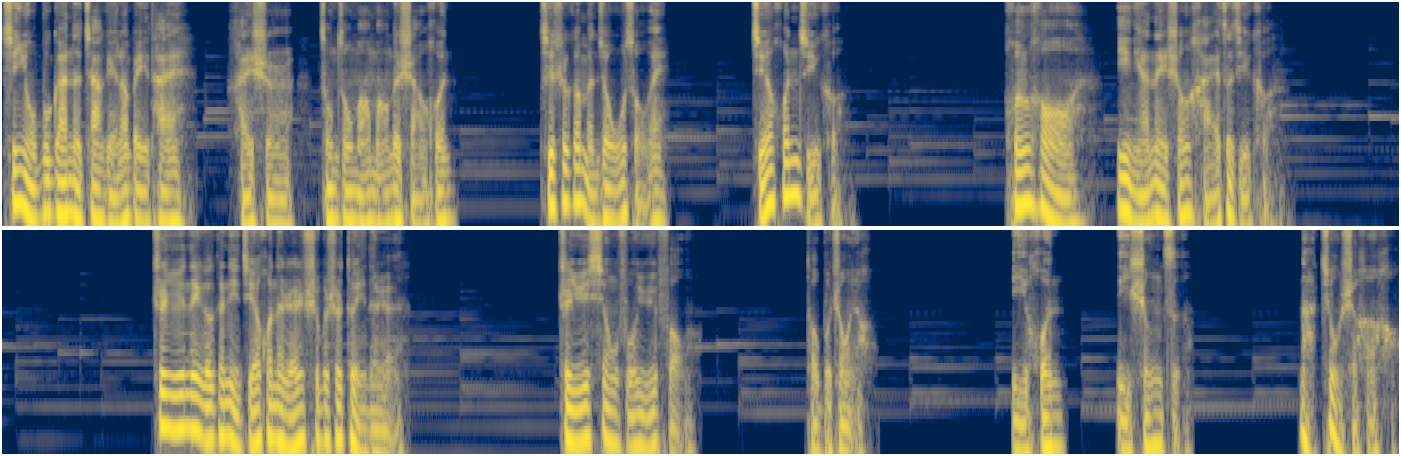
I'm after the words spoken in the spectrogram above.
心有不甘的嫁给了备胎，还是？匆匆忙忙的闪婚，其实根本就无所谓，结婚即可。婚后一年内生孩子即可。至于那个跟你结婚的人是不是对的人，至于幸福与否，都不重要。已婚，已生子，那就是很好。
